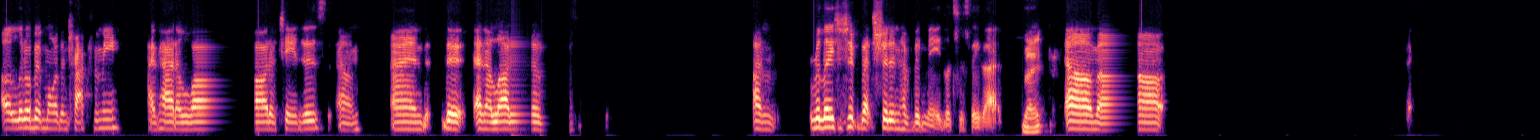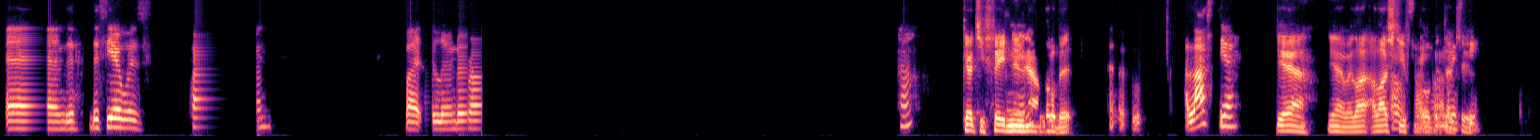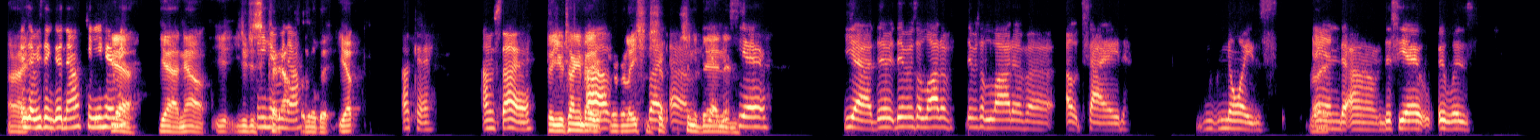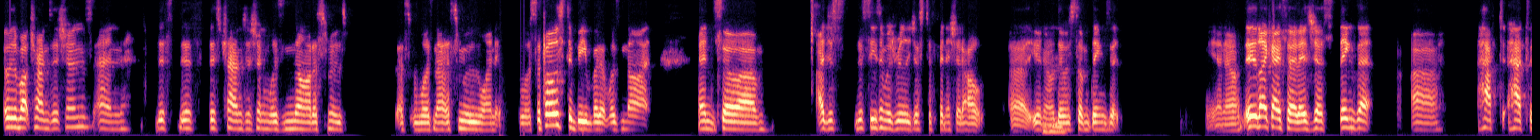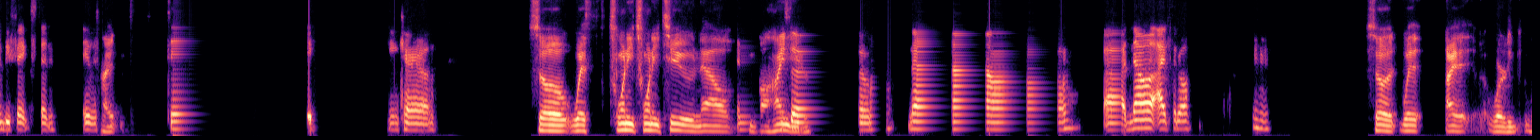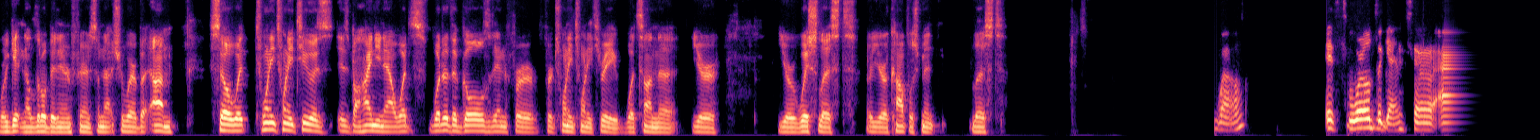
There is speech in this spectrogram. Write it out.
a little bit more than track for me. I've had a lot lot of changes um, and the and a lot of um, relationships that shouldn't have been made. Let's just say that. Right. Um. Uh, and this year was quite fun, but I learned from Huh? Got you fading in and out a little bit. Uh-oh. Last year. Yeah, yeah. Well, I lost oh, you for sorry. a little bit there too. See. All right. Is everything good now? Can you hear yeah. me? Yeah, Yeah, Now you, you just cut out a little bit. Yep. Okay. I'm sorry. So you're talking about um, the relationship but, um, shouldn't have been. Yeah, this and... year. Yeah, there there was a lot of there was a lot of uh outside noise, right. and um this year it was it was about transitions, and this this this transition was not a smooth was not a smooth one. It was supposed to be, but it was not. And so um, I just this season was really just to finish it out. Uh, you know, mm-hmm. there was some things that you know, it, like I said, it's just things that uh, have to had to be fixed, and it was right. taken care of. So with 2022 now behind so, you, now uh, now I feel Mm-hmm. So with I we're we're getting a little bit of interference. I'm not sure where, but um, so with 2022 is is behind you now. What's what are the goals then for for 2023? What's on the your your wish list or your accomplishment list? Well, it's worlds again, so I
